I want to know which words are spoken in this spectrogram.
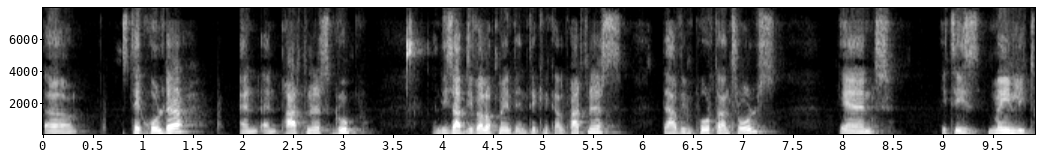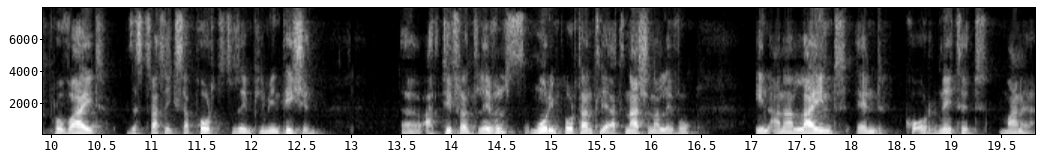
uh, stakeholder and, and partners group, and these are development and technical partners. They have important roles, and it is mainly to provide the strategic support to the implementation uh, at different levels, more importantly at national level, in an aligned and coordinated manner.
